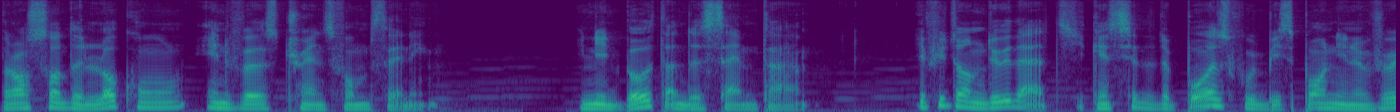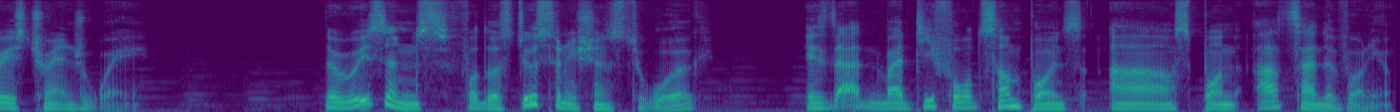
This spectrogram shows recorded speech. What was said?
but also the local inverse transform setting. You need both at the same time. If you don't do that, you can see that the points will be spawned in a very strange way. The reasons for those two solutions to work is that by default some points are spawned outside the volume.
